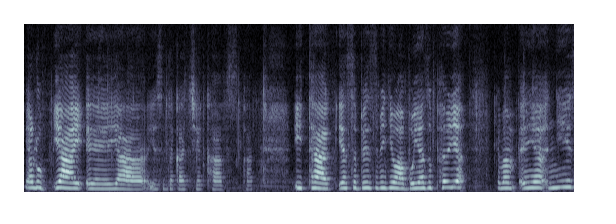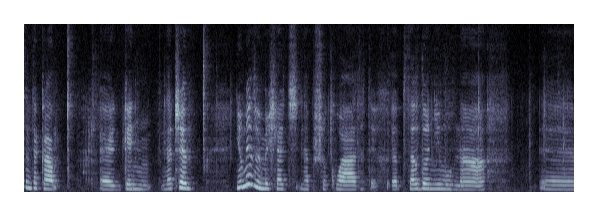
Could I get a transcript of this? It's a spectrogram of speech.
ja lub, ja, y, ja jestem taka ciekawska. I tak, ja sobie zmieniłam, bo ja zupełnie, ja mam, ja nie jestem taka e, gen, znaczy nie umiem wymyślać na przykład tych e, pseudonimów na e,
